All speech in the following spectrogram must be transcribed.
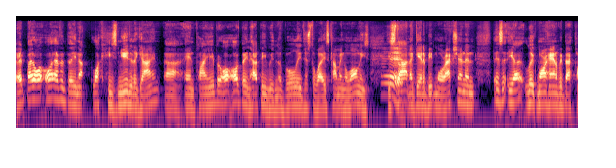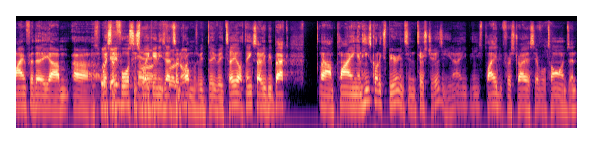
Uh, but I, I haven't been uh, like he's new to the game uh, and playing here. But I, I've been happy with Nabuli just the way he's coming along. He's he's starting to get a bit more action. And there's you know, Luke Morahan will be back playing for the um, uh, Western? Force this Tomorrow, weekend. He's had Friday some night. problems with DVT, I think, so he'll be back. Um, playing and he's got experience in Test jersey. You know, he, he's played for Australia several times, and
